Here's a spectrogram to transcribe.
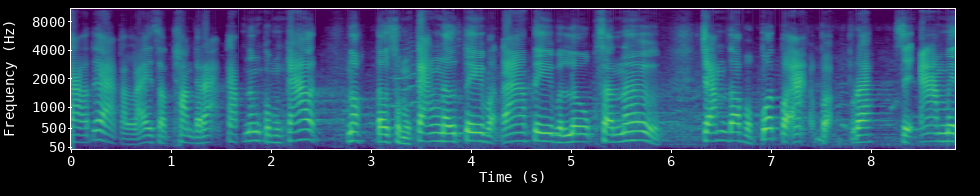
កើតទេអាកន្លែងសដ្ឋន្តរៈកັບនឹងកុំកើតនោះទៅសំកាំងនៅទេវតាទេវលោកសិនទៅចាំដល់ពពុទ្ធព្រះសិអាមេ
